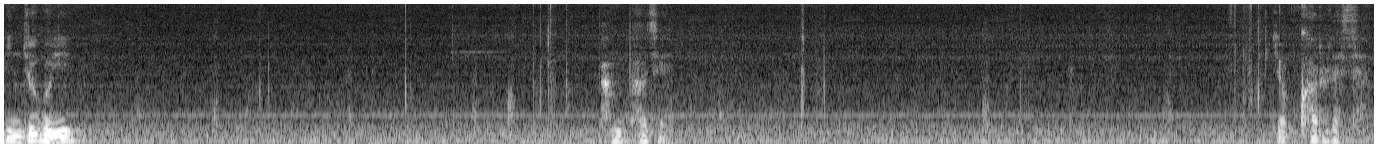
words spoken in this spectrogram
민족의 방파제 역할을 했어요.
